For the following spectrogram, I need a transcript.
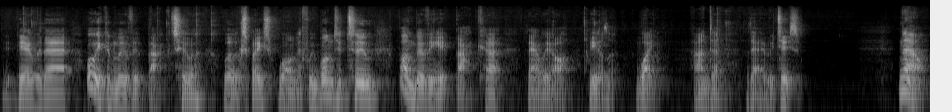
it'd be over there. Or we can move it back to uh, workspace 1 if we wanted to, by moving it back, uh, there we are, the other way. And uh, there it is. Now,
